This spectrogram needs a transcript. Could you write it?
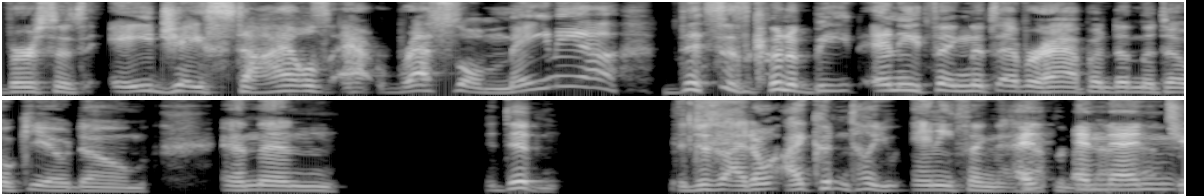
versus AJ Styles at WrestleMania. This is gonna beat anything that's ever happened in the Tokyo Dome. And then it didn't. It just I don't I couldn't tell you anything that And, happened. in and that then match.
